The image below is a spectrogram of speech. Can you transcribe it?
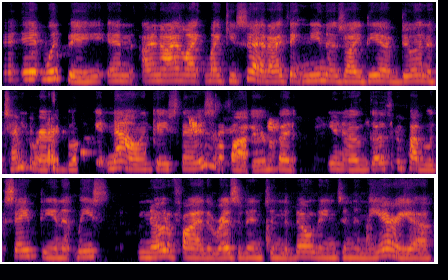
It, it would be, and, and I like, like you said, I think Nina's idea of doing a temporary block it now in case there is a fire, but, you know, go through public safety and at least notify the residents in the buildings and in the area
